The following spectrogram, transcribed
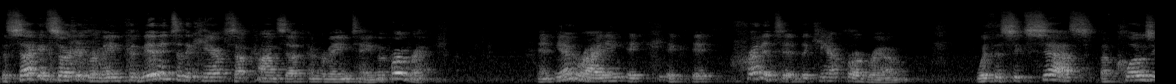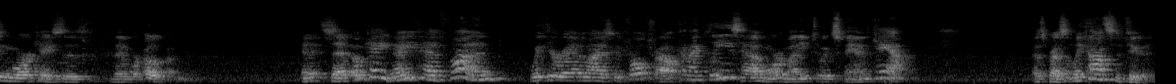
The Second Circuit remained committed to the camp concept and maintained the program. And in writing, it, it, it credited the camp program with the success of closing more cases than were opened. And it said, okay, now you've had fun with your randomized control trial. Can I please have more money to expand camp as presently constituted?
